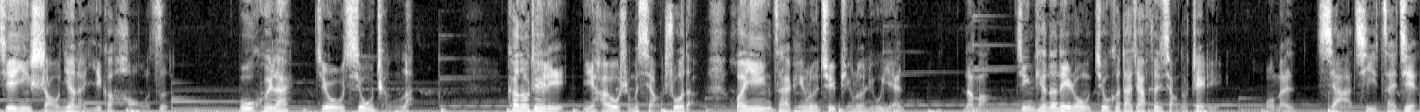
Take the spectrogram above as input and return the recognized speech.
皆因少念了一个好字，补回来就修成了。看到这里，你还有什么想说的？欢迎在评论区评论留言。那么今天的内容就和大家分享到这里，我们下期再见。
